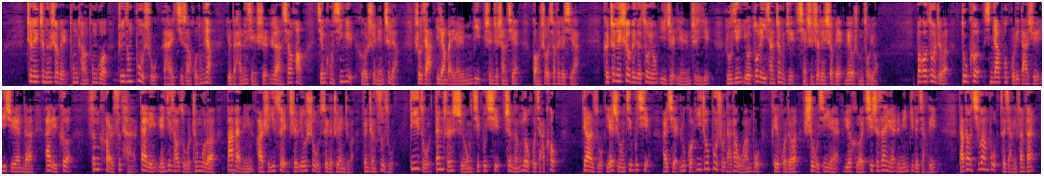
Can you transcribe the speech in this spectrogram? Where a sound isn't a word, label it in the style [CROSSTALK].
这类智能设备通常通过追踪步数来计算活动量，有的还能显示热量消耗、监控心率和睡眠质量，售价一两百元人民币甚至上千，广受消费者喜爱。可这类设备的作用一直引人质疑，如今又多了一项证据显示这类设备没有什么作用。报告作者杜克，新加坡国立大学医学院的埃里克。芬克尔斯坦带领研究小组征募了八百名二十一岁至六十五岁的志愿者，分成四组。第一组单纯使用计步器智能乐活夹扣，第二组也使用计步器，而且如果一周步数达到五万步，可以获得十五新元（约合七十三元人民币）的奖励；达到七万步则奖励翻番。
